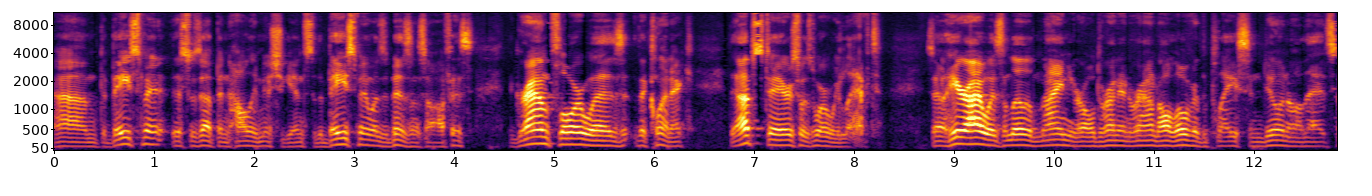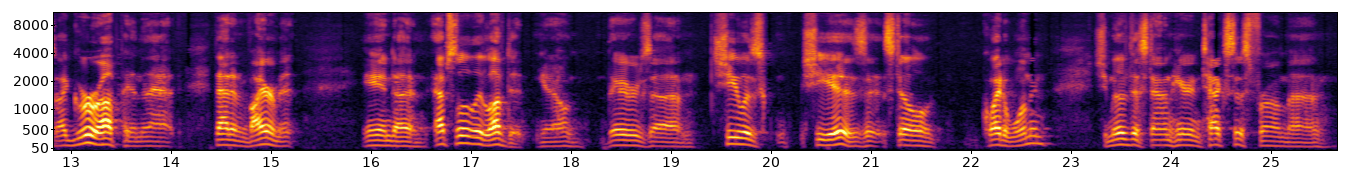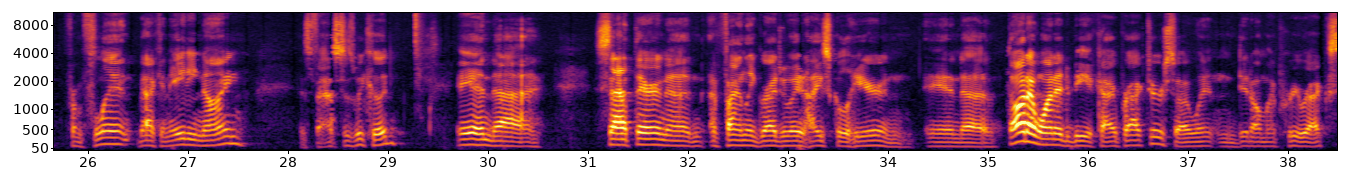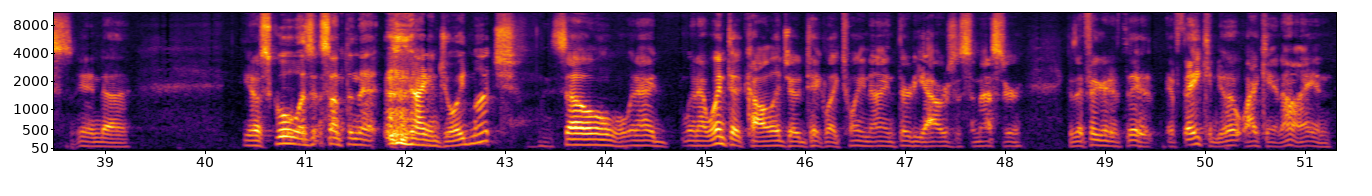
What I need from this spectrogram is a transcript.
Um, the basement, this was up in Holly, Michigan. So the basement was a business office. The ground floor was the clinic the upstairs was where we lived. So here I was a little nine-year-old running around all over the place and doing all that. So I grew up in that that environment and uh, absolutely loved it. You know, there's um, she was she is still quite a woman. She moved us down here in Texas from uh, from Flint back in '89, as fast as we could, and uh, sat there and uh, I finally graduated high school here and and uh, thought I wanted to be a chiropractor, so I went and did all my prereqs. And uh, you know, school wasn't something that I enjoyed much. So when I when I went to college, I would take like 29, 30 hours a semester because I figured if they if they can do it, why can't I? And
